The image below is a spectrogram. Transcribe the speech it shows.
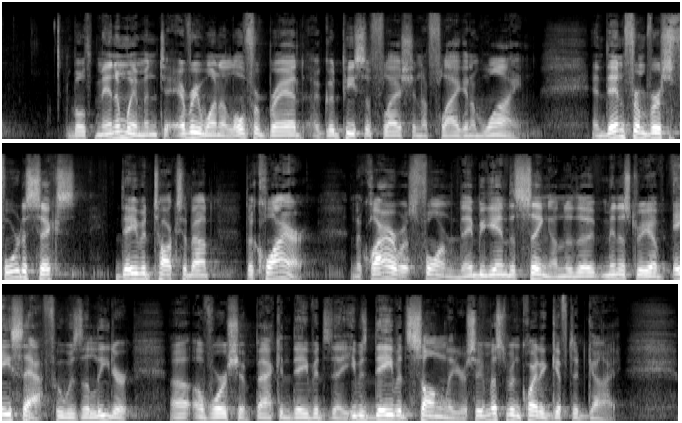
both men and women, to every one a loaf of bread, a good piece of flesh, and a flagon of wine. And then from verse 4 to 6, David talks about the choir. And the choir was formed. They began to sing under the ministry of Asaph, who was the leader uh, of worship back in David's day. He was David's song leader, so he must have been quite a gifted guy.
